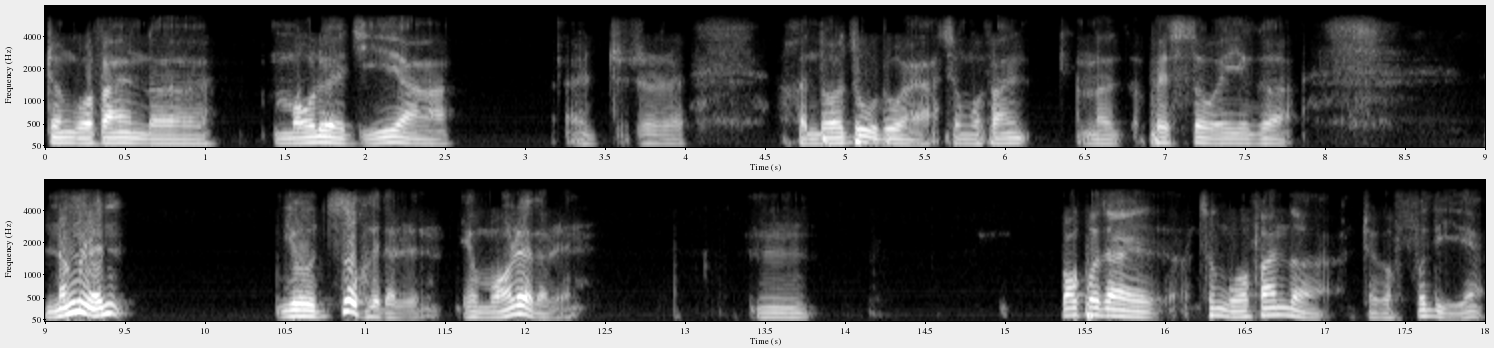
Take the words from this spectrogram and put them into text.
曾国藩的《谋略集》呀，呃，这是很多著作呀。曾国藩那被视为一个能人、有智慧的人、有谋略的人。嗯，包括在曾国藩的这个府邸，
